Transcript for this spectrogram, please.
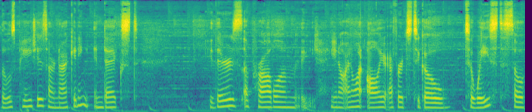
those pages are not getting indexed, there's a problem. You know, I don't want all your efforts to go to waste. So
